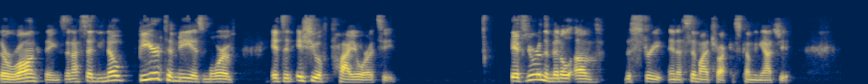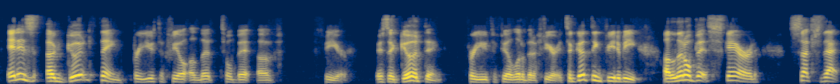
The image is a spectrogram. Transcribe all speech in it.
the wrong things. And I said, you know, fear to me is more of it's an issue of priority. If you're in the middle of the street and a semi truck is coming at you, it is a good thing for you to feel a little bit of fear. It's a good thing for you to feel a little bit of fear. It's a good thing for you to be a little bit scared, such that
